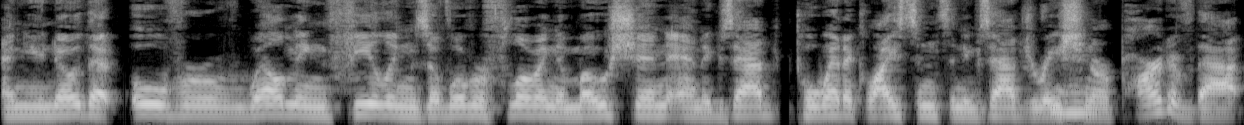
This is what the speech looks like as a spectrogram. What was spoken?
and you know that overwhelming feelings of overflowing emotion and exa- poetic license and exaggeration mm-hmm. are part of that,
